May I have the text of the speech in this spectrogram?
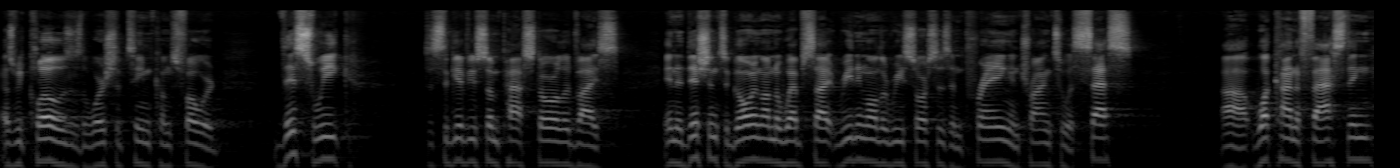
As we close, as the worship team comes forward, this week, just to give you some pastoral advice, in addition to going on the website, reading all the resources, and praying and trying to assess uh, what kind of fasting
